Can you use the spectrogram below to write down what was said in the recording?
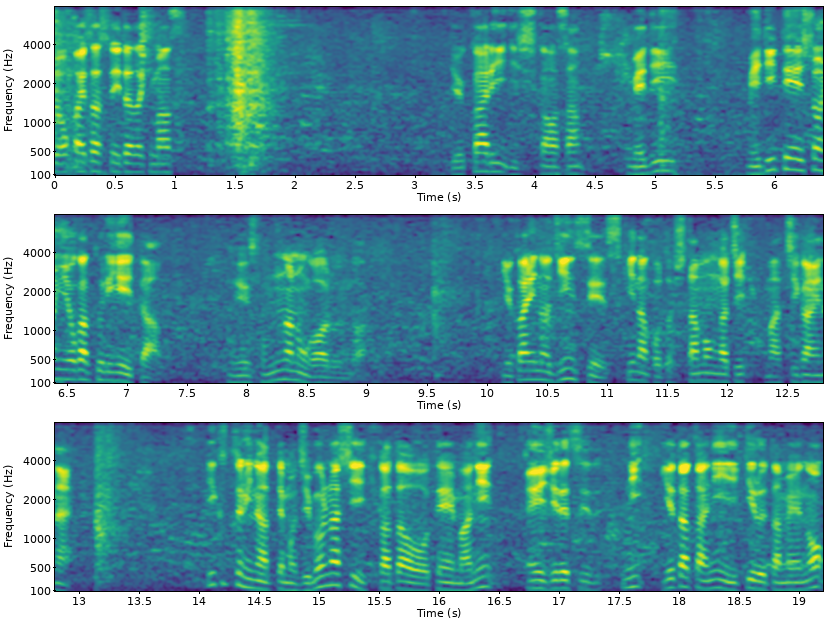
紹介させていただきます。ゆかり石川さん。メディメディテーションヨガクリエイター。えー、そんなのがあるんだ。ゆかりの人生好きなことしたもん勝ち。間違いない。いくつになっても自分らしい生き方をテーマにエイジレスに豊かに生きるための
